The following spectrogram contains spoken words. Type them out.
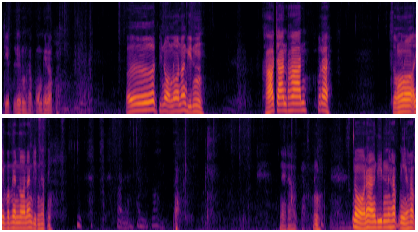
เก็บเล่มครับผมพี่น้องเปิดพี่น้องนอนนั่งดิน ขาวจานพานพุ่นน่ะสองนอนอันนี้ประมาณนอนนั่งดินครับนี่นี่นะครับนี่หน่อนางดินนะครับนี่นะครับ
